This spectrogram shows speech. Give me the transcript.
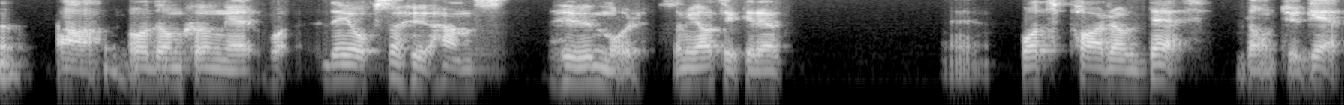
Ja. Ja, och de sjunger. Det är också hu hans humor som jag tycker är eh, What part of death don't you get?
